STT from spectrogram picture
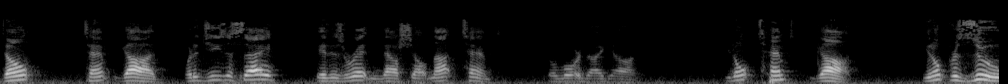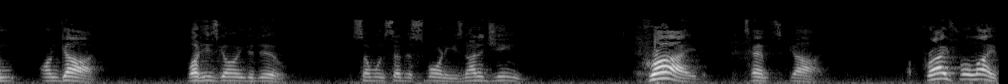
Don't tempt God. What did Jesus say? It is written, Thou shalt not tempt the Lord thy God. You don't tempt God. You don't presume on God what He's going to do. Someone said this morning, He's not a genie. Pride tempts God. A prideful life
